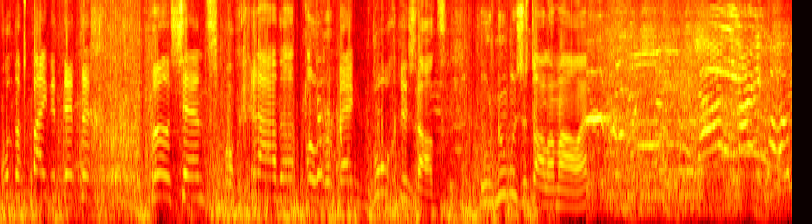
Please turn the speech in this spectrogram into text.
135 of graden overwenkt bocht is dat. Hoe noemen ze het allemaal, hè? Ja, maar ik wil ook.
